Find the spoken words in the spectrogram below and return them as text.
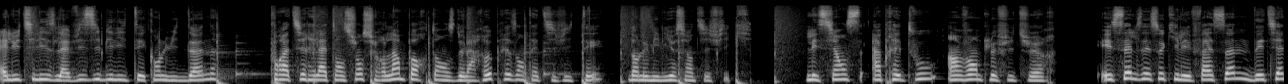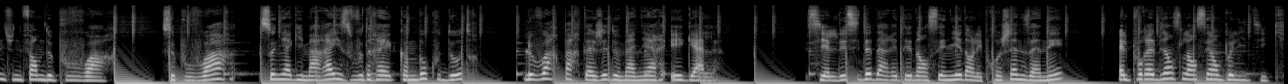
Elle utilise la visibilité qu'on lui donne pour attirer l'attention sur l'importance de la représentativité dans le milieu scientifique. Les sciences, après tout, inventent le futur, et celles et ceux qui les façonnent détiennent une forme de pouvoir. Ce pouvoir, Sonia Guimaraes voudrait, comme beaucoup d'autres, le voir partagé de manière égale. Si elle décidait d'arrêter d'enseigner dans les prochaines années, elle pourrait bien se lancer en politique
